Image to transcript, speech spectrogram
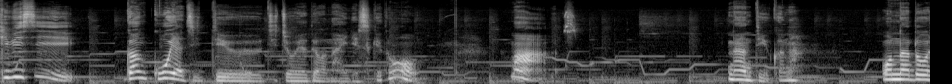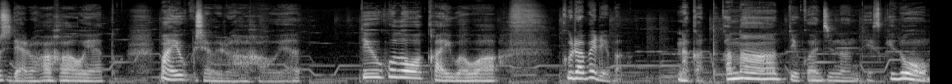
厳しい頑固親父っていう父親ではないですけどまあなんていうかな。女同士である母親とまあよくしゃべる母親っていうほどは会話は比べればなかったかなっていう感じなんですけど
